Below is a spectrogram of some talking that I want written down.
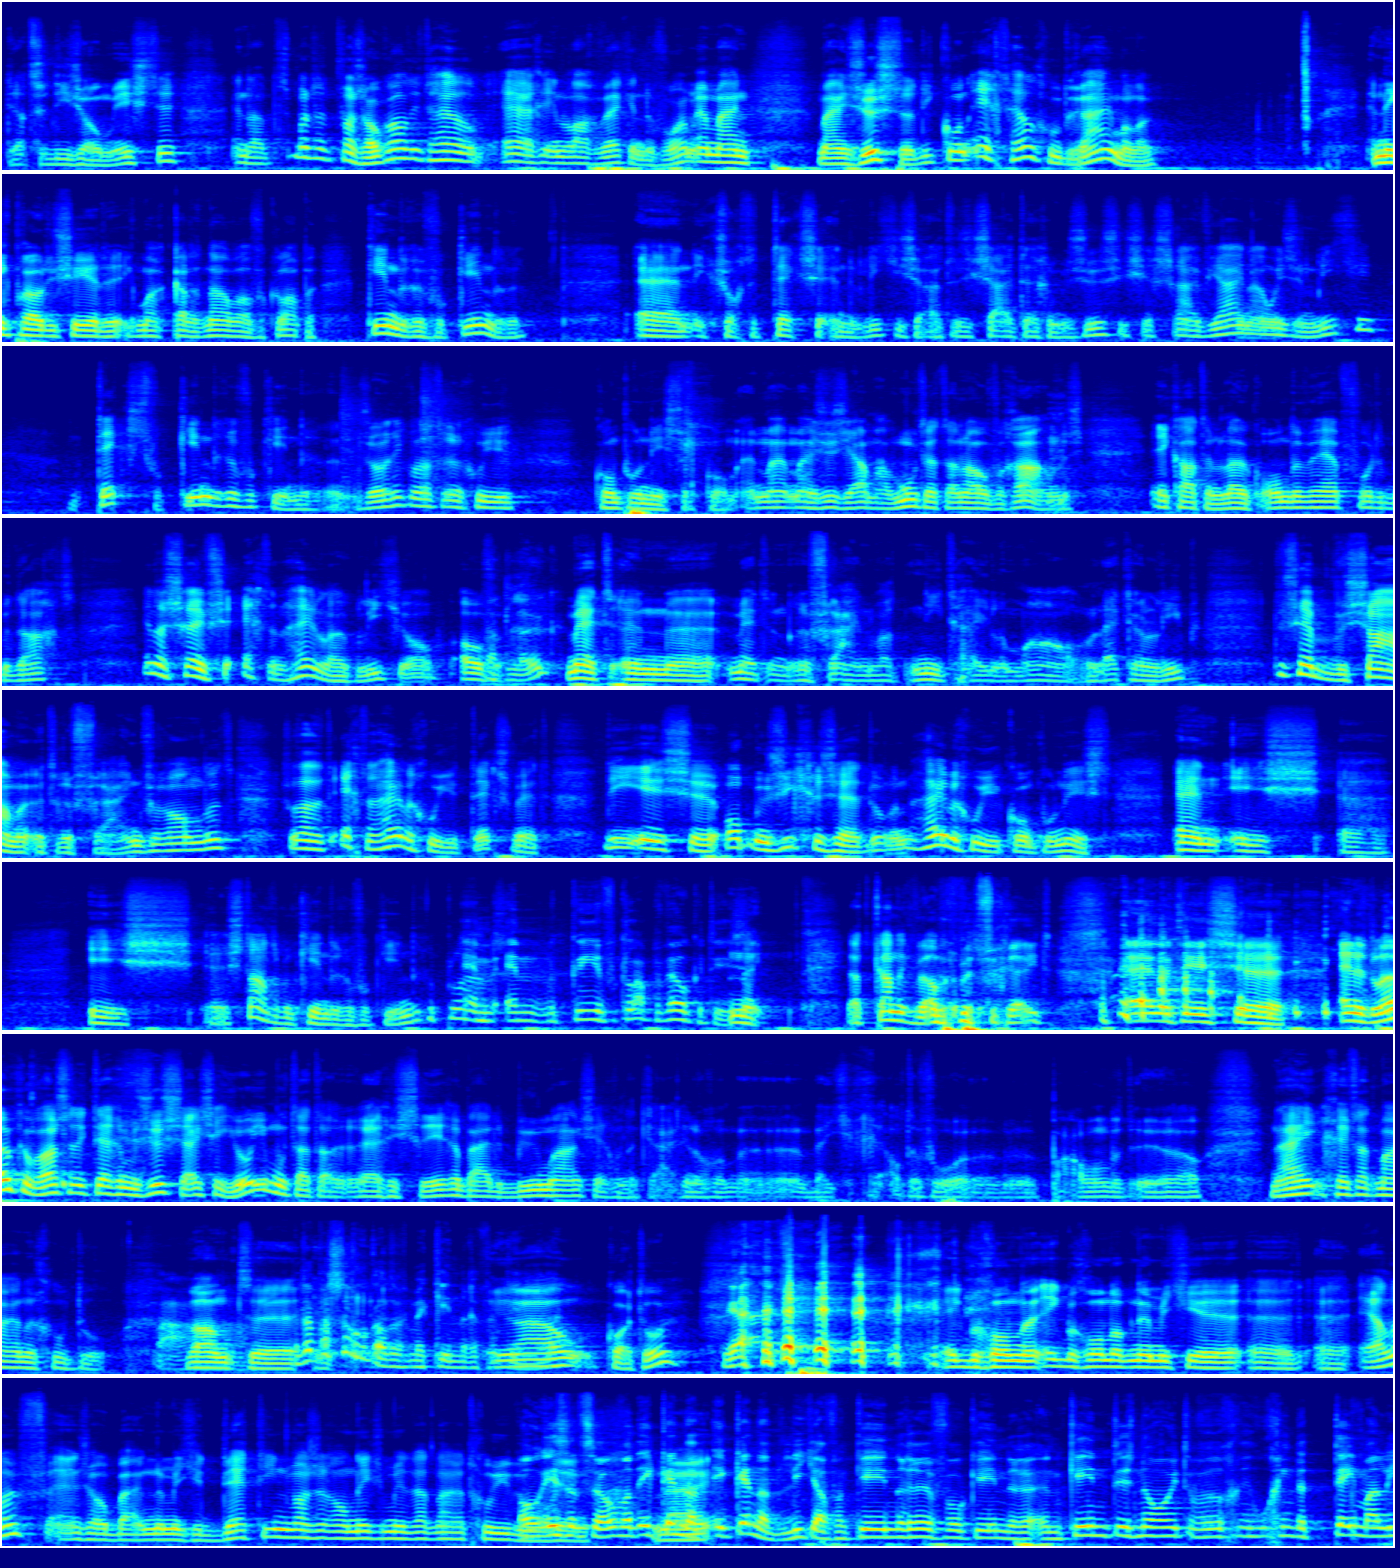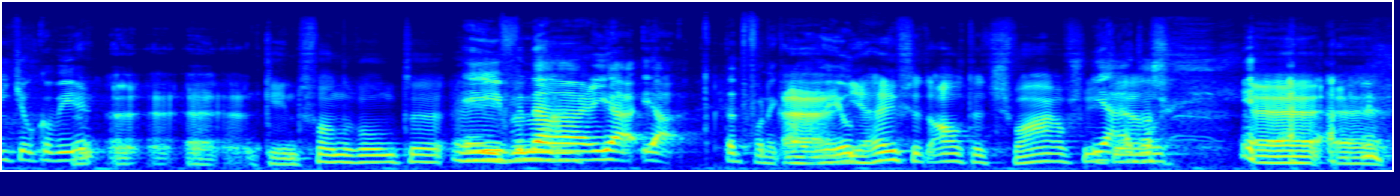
dat ze die zo miste. En dat, maar dat was ook altijd heel erg in lachwekkende vorm. En mijn, mijn zuster, die kon echt heel goed rijmelen. En ik produceerde, ik mag, kan het nou wel verklappen, kinderen voor kinderen. En ik zocht de teksten en de liedjes uit. Dus ik zei tegen mijn zus, ik zeg, schrijf jij nou eens een liedje? Een tekst voor kinderen voor kinderen. Dan zorg ik wel dat er een goede componist op komt. En mijn, mijn zus, ja, maar moet dat dan over gaan? Dus ik had een leuk onderwerp voor de bedacht. En dan schreef ze echt een heel leuk liedje op. Over, Wat leuk. met een, eh, met een refrein wat niet helemaal lekker liep. Dus hebben we samen het refrein veranderd, zodat het echt een hele goede tekst werd. Die is eh, op muziek gezet door een hele goede componist. En is, eh, is, eh, staat op een Kinderen voor Kinderen plaat. En, en kun je verklappen welke het is? Nee, dat kan ik wel, maar ik ben vergeten. En het, is, en het leuke was dat ik tegen mijn zus zei, ik zei, joh, je moet dat registreren bij de Buma. Ik zeg, want dan krijg je nog een, een beetje geld ervoor, een paar honderd euro. Nee, geef dat maar aan een goed doel. Want, eh, Maar dat was toch ook altijd met kinderen kinderen? nou, kort hoor. Ja. Ik begon, eh, ik begon op nummertje eh, eh, 11 en zo bij nummertje 13 was er al niks meer dat naar het goede doel Oh, is het zo? Want ik ken, Nee. dat, ik ken dat liedje al van kinderen voor kinderen. Een kind is nooit... Hoe ging dat themaliedje ook alweer? Eh, een kind van rond uh, Evenaar, ja, ja. Dat vond ik altijd Eh, heel... Die heeft het altijd zwaar of zoiets. Ja, het was-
